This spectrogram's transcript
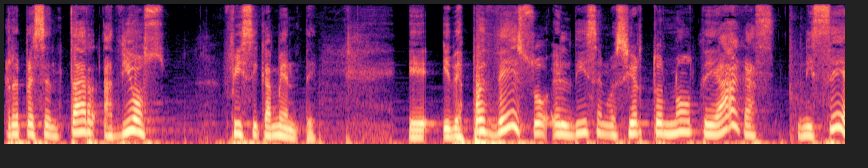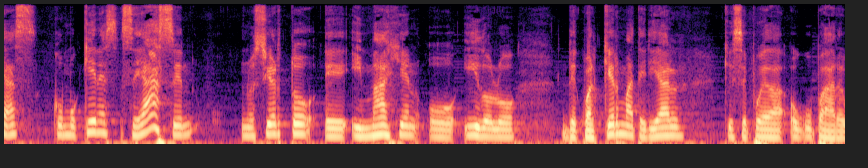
representar a Dios físicamente. Eh, y después de eso, él dice, ¿no es cierto? No te hagas ni seas como quienes se hacen, ¿no es cierto?, eh, imagen o ídolo de cualquier material que se pueda ocupar,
